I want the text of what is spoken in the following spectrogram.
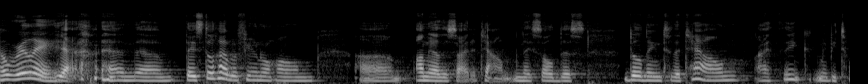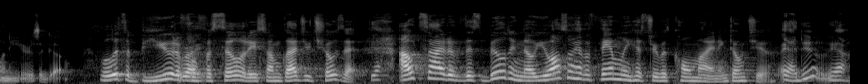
Oh, really? Yeah, and um, they still have a funeral home um, on the other side of town. And they sold this building to the town, I think maybe 20 years ago. Well, it's a beautiful right. facility, so I'm glad you chose it. Yeah. Outside of this building, though, you also have a family history with coal mining, don't you? Yeah, I do, yeah.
